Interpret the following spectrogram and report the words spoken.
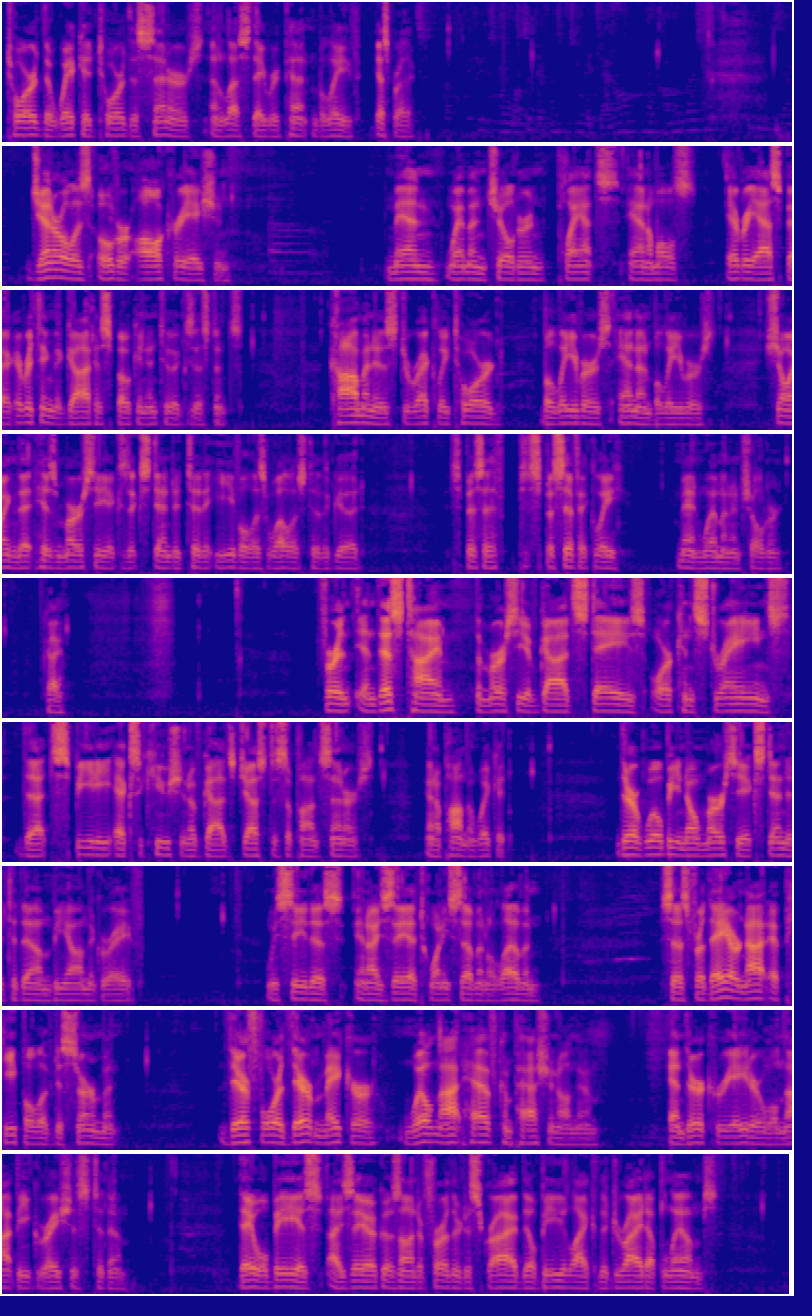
toward the wicked, toward the sinners, unless they repent and believe. Yes, brother. General is over all creation men, women, children, plants, animals, every aspect, everything that God has spoken into existence. Common is directly toward believers and unbelievers, showing that His mercy is extended to the evil as well as to the good, Specif- specifically men, women, and children. Okay? For in, in this time, the mercy of God stays or constrains that speedy execution of God's justice upon sinners and upon the wicked. There will be no mercy extended to them beyond the grave. We see this in Isaiah 27:11. It says, "For they are not a people of discernment; therefore their maker will not have compassion on them, and their creator will not be gracious to them." They will be, as Isaiah goes on to further describe, they'll be like the dried up limbs.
